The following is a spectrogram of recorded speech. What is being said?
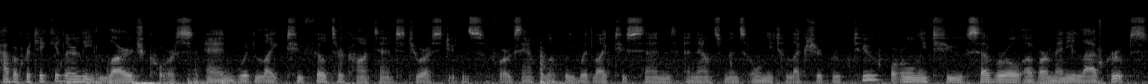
have a particularly large course and would like to filter content to our students, for example, if we would like to send announcements only to lecture group 2 or only to several of our many lab groups,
